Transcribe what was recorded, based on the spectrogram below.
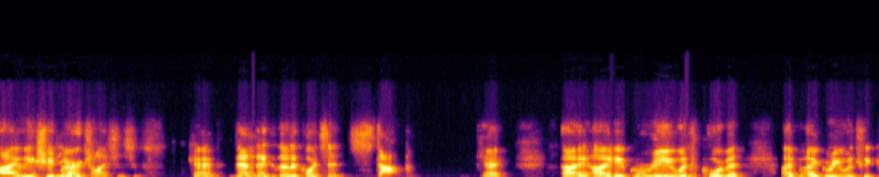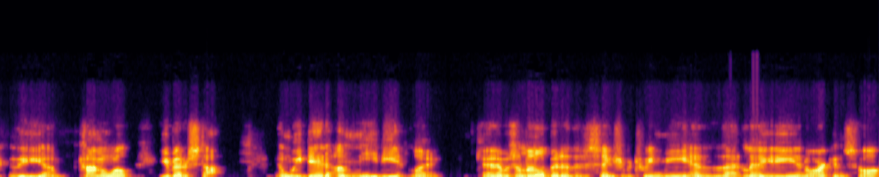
I issued marriage licenses. Okay. Then the, then the court said, stop. Okay. I, I agree with Corbett. I, I agree with the, the um, Commonwealth. You better stop. And we did immediately. Okay, that was a little bit of the distinction between me and that lady in Arkansas.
